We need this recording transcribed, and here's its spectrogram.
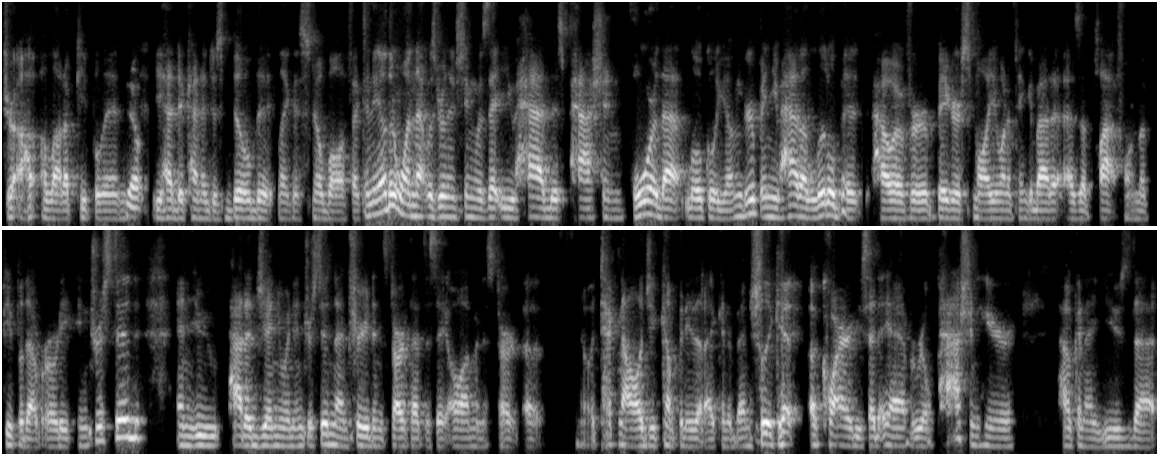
draw a lot of people in. Yep. You had to kind of just build it like a snowball effect. And the other one that was really interesting was that you had this passion for that local young group and you had a little bit, however big or small, you want to think about it as a platform of people that were already interested and you had a genuine interest in. And I'm sure you didn't start that to say, oh, I'm going to start a you know, a technology company that I can eventually get acquired. You said, Hey, I have a real passion here how can i use that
